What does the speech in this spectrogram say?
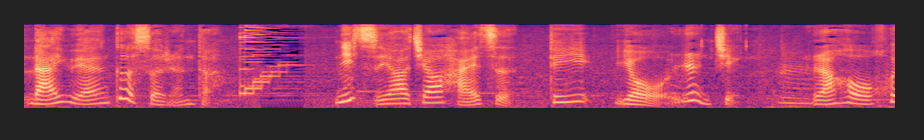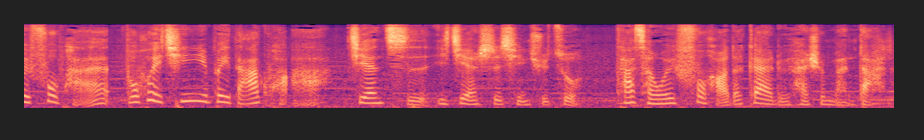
来源各色人等。你只要教孩子，第一有韧劲，嗯，然后会复盘，不会轻易被打垮，坚持一件事情去做，他成为富豪的概率还是蛮大的。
